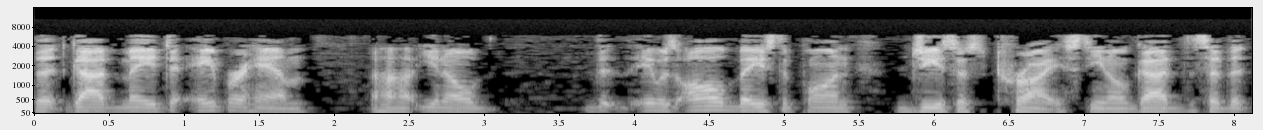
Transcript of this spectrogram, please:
that God made to Abraham, uh, you know, th- it was all based upon Jesus Christ. You know, God said that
